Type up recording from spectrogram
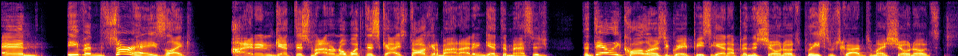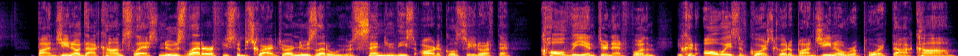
And even Sergei's like, I didn't get this. I don't know what this guy's talking about. I didn't get the message. The Daily Caller is a great piece. Again, up in the show notes. Please subscribe to my show notes. Bongino.com slash newsletter. If you subscribe to our newsletter, we will send you these articles so you don't have to call the internet for them. You can always, of course, go to BonginoReport.com,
